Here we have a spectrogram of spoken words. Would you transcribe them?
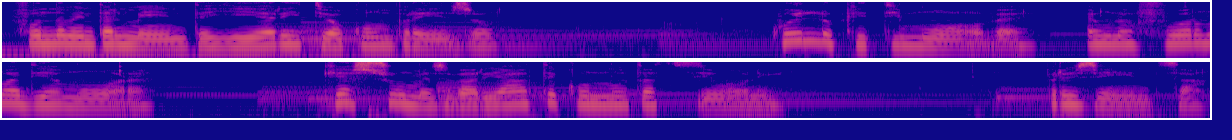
Fondamentalmente ieri ti ho compreso. Quello che ti muove è una forma di amore che assume svariate connotazioni. Presenza,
